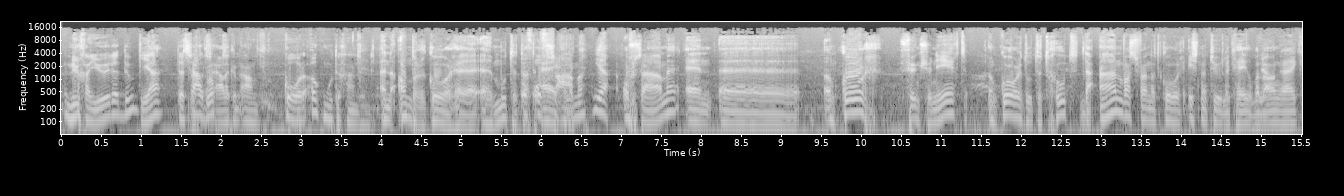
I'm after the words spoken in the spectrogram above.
Nu gaan jullie dat doen. Ja, Dat zouden ze klopt. eigenlijk een aantal koren ook moeten gaan doen. Een andere koor eh, eh, moeten dat Of- of eigenlijk. samen. Ja, of samen. En een koor functioneert. Een koor doet het goed. De aanwas van het koor is natuurlijk heel belangrijk.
